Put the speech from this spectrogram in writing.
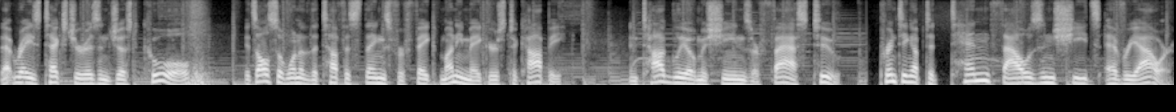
That raised texture isn't just cool, it's also one of the toughest things for fake moneymakers to copy. Intaglio machines are fast too, printing up to 10,000 sheets every hour,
